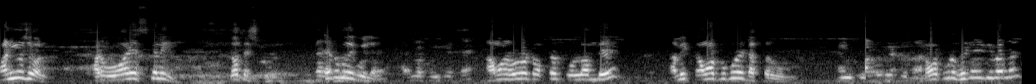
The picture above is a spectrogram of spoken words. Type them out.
পানীয় জল আর ওআরএস খেলেই যথেষ্ট। এটুকু বুঝলাম আমার হলো ডক্টর কল্যাণ দে আমি কামারপুকুরের ডাক্তারবাবু। Kamarpukur veterinary department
